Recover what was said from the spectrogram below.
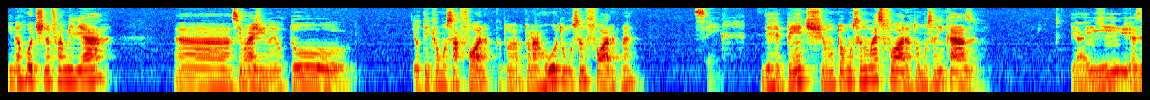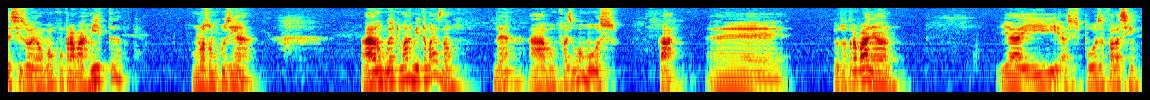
E na rotina familiar, ah, você imagina, eu tô eu tenho que almoçar fora, eu tô, eu tô na rua, eu tô almoçando fora, né? Sim. De repente, eu não estou almoçando mais fora, estou almoçando em casa. E aí, uhum. as decisões, não, vamos comprar marmita ou nós vamos cozinhar? Ah, não aguento marmita mais não, né? Ah, vamos fazer um almoço. Tá, é... eu estou trabalhando. E aí, a sua esposa fala assim,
